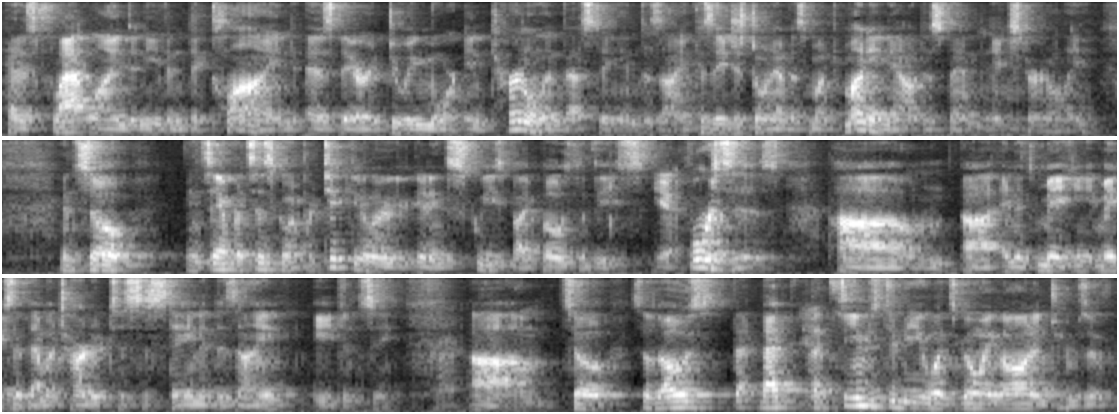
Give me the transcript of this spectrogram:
has flatlined and even declined as they're doing more internal investing in design because they just don't have as much money now to spend externally. And so in San Francisco in particular, you're getting squeezed by both of these Yeah. forces. Um, uh, and it's making it makes it that much harder to sustain a design agency. Um, so so those that that, Yeah. that seems to be what's going on in terms of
